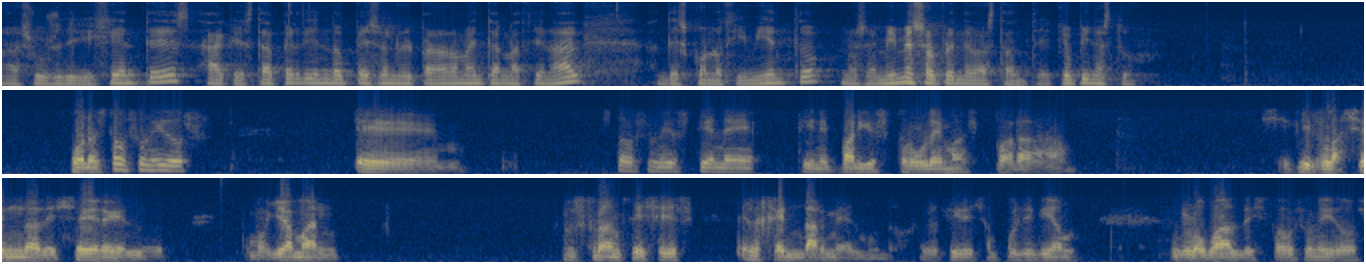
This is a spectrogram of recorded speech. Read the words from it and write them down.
A sus dirigentes, a que está perdiendo peso en el panorama internacional, desconocimiento, no sé, a mí me sorprende bastante. ¿Qué opinas tú? Bueno, Estados Unidos, eh, Estados Unidos tiene, tiene varios problemas para seguir la senda de ser el, como llaman los franceses, el gendarme del mundo. Es decir, esa posición global de Estados Unidos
